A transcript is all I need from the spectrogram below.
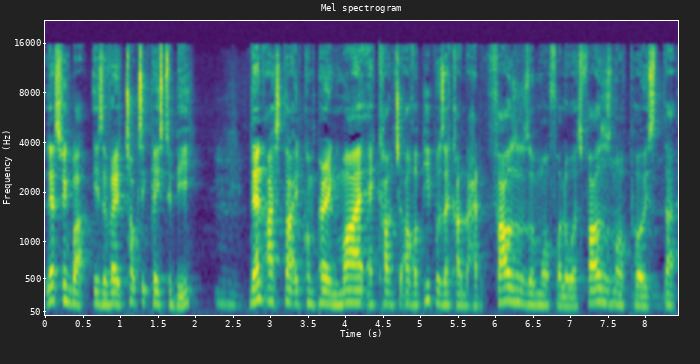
let's think about, is a very toxic place to be. Mm. Then I started comparing my account to other people's account that had thousands of more followers, thousands more posts. That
